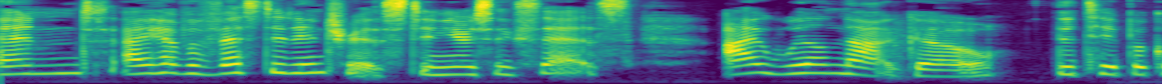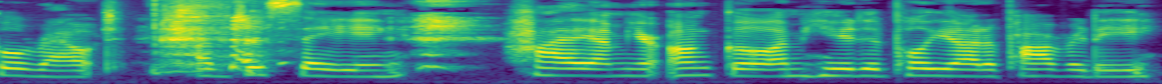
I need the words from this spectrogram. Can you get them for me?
and I have a vested interest in your success. I will not go the typical route of just saying, Hi, I'm your uncle. I'm here to pull you out of poverty.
